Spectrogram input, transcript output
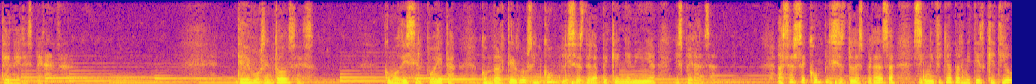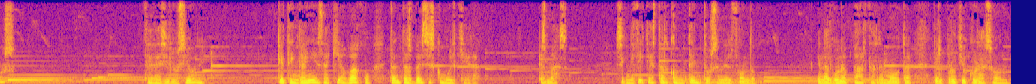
Tener esperanza. Debemos entonces, como dice el poeta, convertirnos en cómplices de la pequeña niña Esperanza. Hacerse cómplices de la esperanza significa permitir que Dios te desilusione, que te engañes aquí abajo tantas veces como Él quiera. Es más, significa estar contentos en el fondo, en alguna parte remota del propio corazón,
